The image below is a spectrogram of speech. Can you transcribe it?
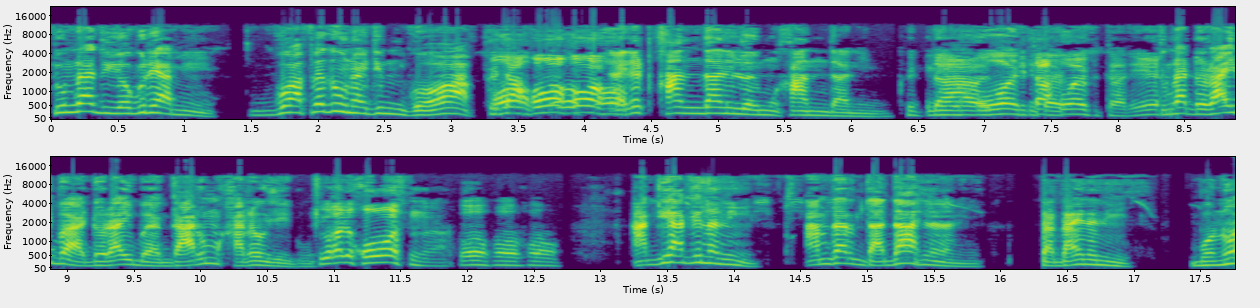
তোমরা দিও গুরে আমি। গপে কেউ নাই দিম গপ। কিতা হ হ ডাইরেক্ট খানদানি লইমু খানদানি। কিতা ওই কিতা কিতা- কয় কিতা রে। তোমরা ডরাইবা ডরাইবা গারুম খারাও যাইব। তুই খালি খোস না। হ হ হ আগে আগে নানি আমদার দাদা আসলে নানি দাদাই নানি বনো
